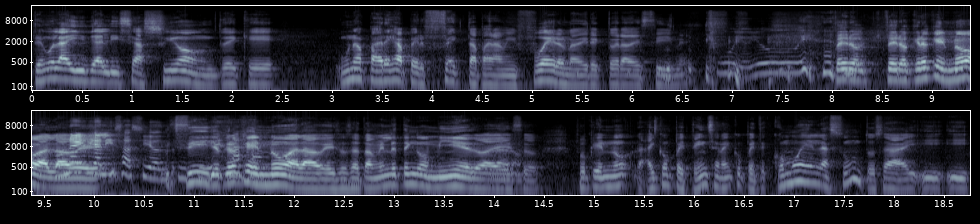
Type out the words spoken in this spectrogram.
tengo la idealización de que una pareja perfecta para mí fuera una directora de cine. Uy, uy, uy. Pero, pero creo que no a la vez. Una idealización. Sí, yo creo que no a la vez. O sea, también le tengo miedo a eso. Porque no hay competencia, no hay competencia. ¿Cómo es el asunto? O sea, y, y,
